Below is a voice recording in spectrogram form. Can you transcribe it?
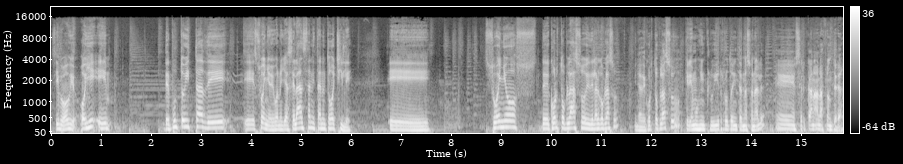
Sí, pues obvio. Oye, eh, del punto de vista de eh, sueños, y bueno, ya se lanzan y están en todo Chile. Eh, ¿Sueños de corto plazo y de largo plazo? Mira, de corto plazo queremos incluir rutas internacionales eh, cercanas a la frontera.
